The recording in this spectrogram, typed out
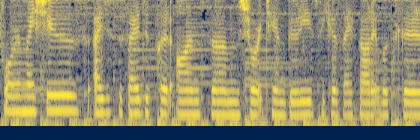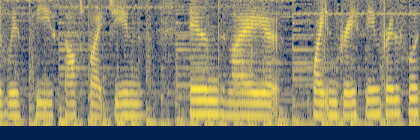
For my shoes, I just decided to put on some short tan booties because I thought it looked good with the soft black jeans and my white and gray theme for this look.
